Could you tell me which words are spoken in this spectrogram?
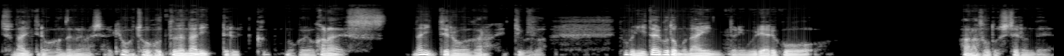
ちょっと何言ってるのかわかんなくなりましたね。今日ちょ、本当に何言ってるのかわからないです。何言ってるのかわからないっていうか、特に言いたいこともないのに無理やりこう、話そうとしてるんで、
